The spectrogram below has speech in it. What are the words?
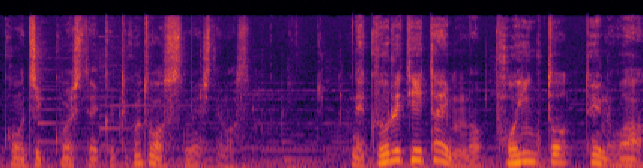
こう実行していくってことをお勧めしてます。でクオリティタイムのポイントっていうのは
